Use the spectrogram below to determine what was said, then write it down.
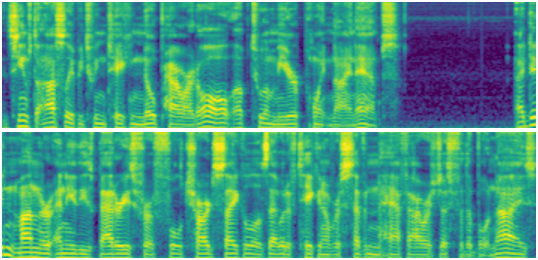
It seems to oscillate between taking no power at all up to a mere 0.9 amps. I didn't monitor any of these batteries for a full charge cycle as that would have taken over 7.5 hours just for the Bonais,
